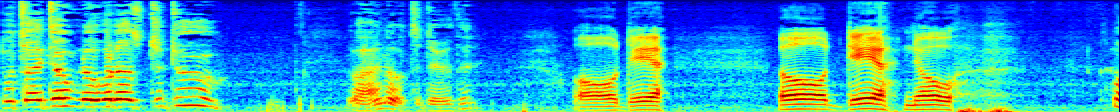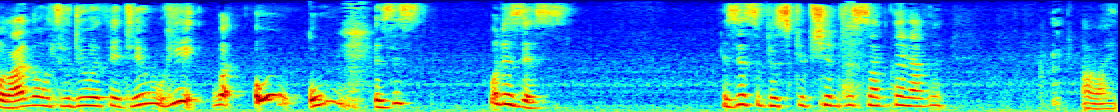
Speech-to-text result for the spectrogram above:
But I don't know what else to do. Well, I know what to do with it. Oh dear. Oh dear, no. Well, I know what to do with it too. Here, what? Oh, oh, is this? What is this? Is this a prescription for something? I'm, all right.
